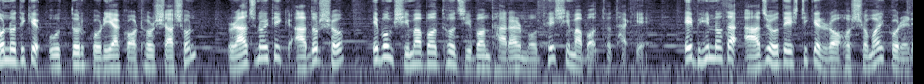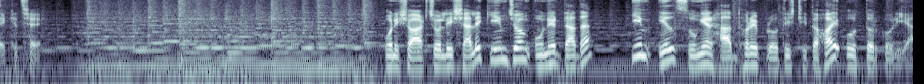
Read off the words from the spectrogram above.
অন্যদিকে উত্তর কোরিয়া কঠোর শাসন, রাজনৈতিক আদর্শ এবং সীমাবদ্ধ জীবনধারার মধ্যে সীমাবদ্ধ থাকে। এই ভিন্নতা আজও দেশটিকে রহস্যময় করে রেখেছে। উনিশশো আটচল্লিশ সালে কিম জং উনের দাদা কিম ইল সুংয়ের হাত ধরে প্রতিষ্ঠিত হয় উত্তর কোরিয়া।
